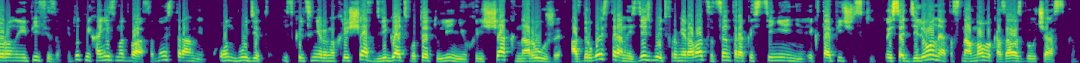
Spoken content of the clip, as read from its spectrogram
сторону эпифизов. И тут механизмы два. С одной стороны, он будет из кальцинированного хряща сдвигать вот эту линию хряща к наружу, а с другой стороны, здесь будет формироваться центр окостенения эктопический, то есть отделенный от основного, казалось бы, участка.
